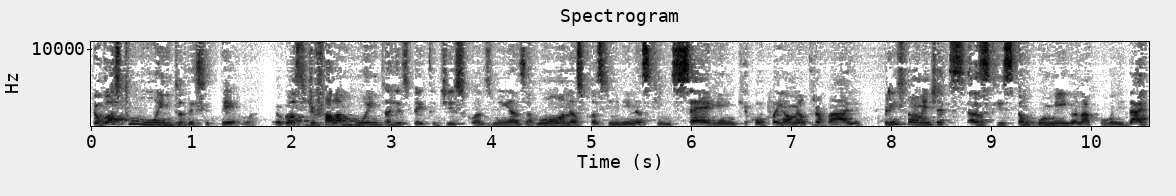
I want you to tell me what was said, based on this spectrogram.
Eu gosto muito desse tema. Eu gosto de falar muito a respeito disso com as minhas alunas, com as meninas que me seguem, que acompanham o meu trabalho, principalmente as que estão comigo na comunidade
